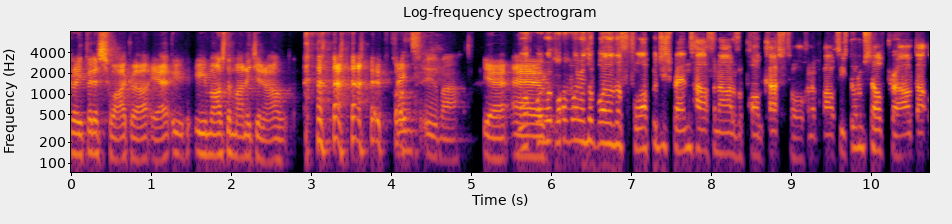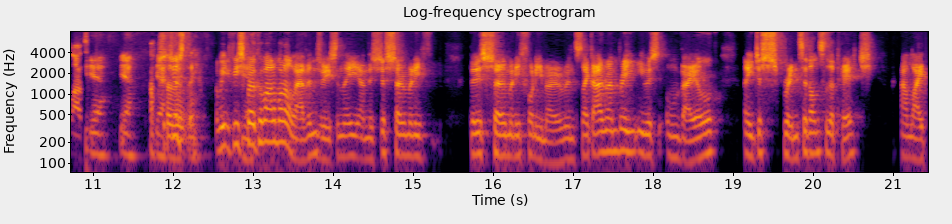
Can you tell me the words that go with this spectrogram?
Great bit of swag, that, yeah. U- Umar's the manager now. Prince Umar. yeah. What, Um, what, what, what, other, what other flop would you spend half an hour of a podcast talking about? He's done himself proud, that lad. yeah, yeah, yeah. Absolutely. I mean, we spoke about him on 11s recently, and there's just so many. There is so many funny moments. Like I remember he, he was unveiled and he just sprinted onto the pitch and like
